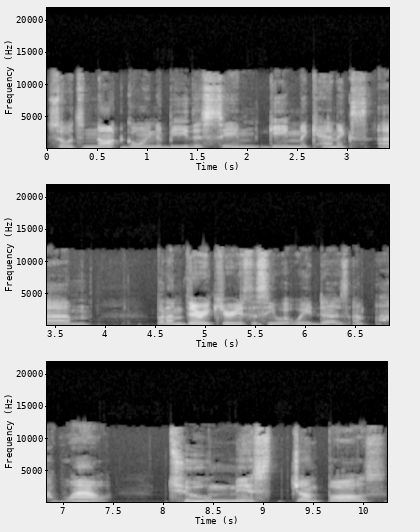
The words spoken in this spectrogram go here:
so it's not going to be the same game mechanics. Um, but I'm very curious to see what Wade does. I'm, wow, two missed jump balls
